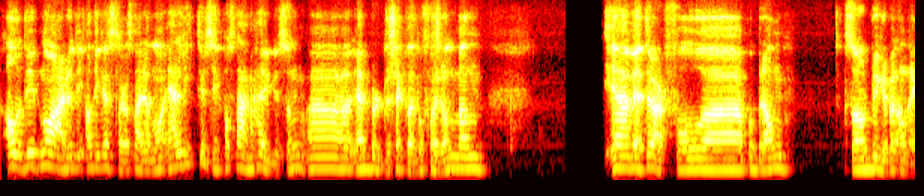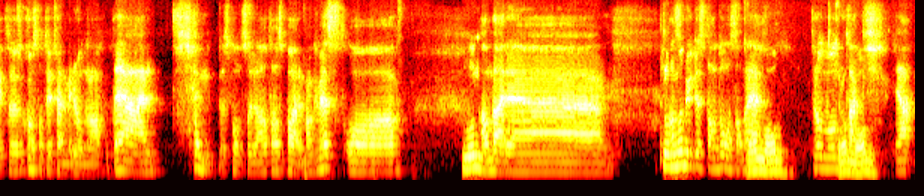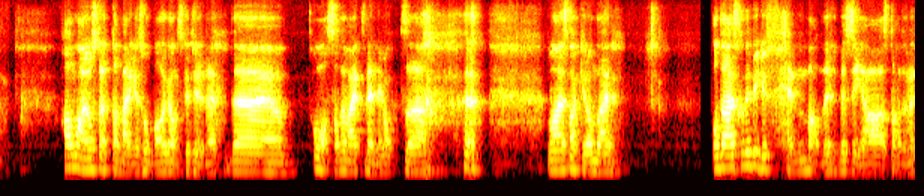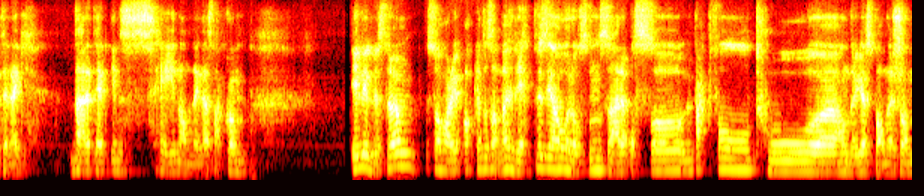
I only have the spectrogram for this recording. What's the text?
alle de, Nå er det jo de, av de gresslagene som er igjen nå Jeg er litt usikker på åssen det er med Haugesund. Uh, jeg burde sjekka det på forhånd, men jeg vet i hvert fall uh, på Brann så bygger de opp et anlegg til- som koster 85 millioner nå. Det er kjempesponsor av Sparebank Vest og Mon. han derre Han Trond som bygde Stad Åsane. Trond Moen. Takk. Ja. Han har jo støtta Bergens fotball ganske tydelig. Det, Åsane veit veldig godt eh, hva jeg snakker om der. Og der skal de bygge fem baner ved sida av stadionet i tillegg. Det er et helt insane anlegg det er snakk om. I Lillestrøm så har de akkurat det samme. Rett ved sida av Åråsen så er det også i hvert fall to eh, andre gressbaner som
